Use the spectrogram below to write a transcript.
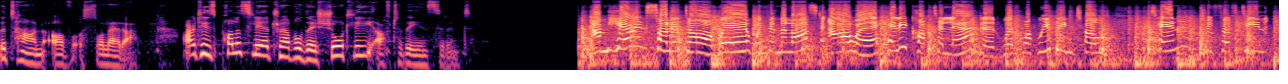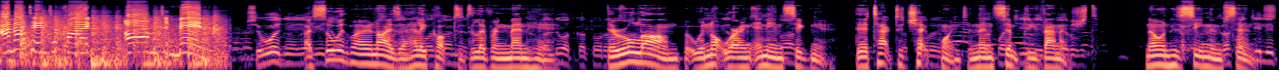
the town of Soledar. RT's Paula Slier traveled there shortly after the incident. I'm here in Soledar, where within the last hour, a helicopter landed with what we're being told I saw with my own eyes a helicopter delivering men here. They're all armed, but were not wearing any insignia. They attacked a checkpoint and then simply vanished. No one has seen them since.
